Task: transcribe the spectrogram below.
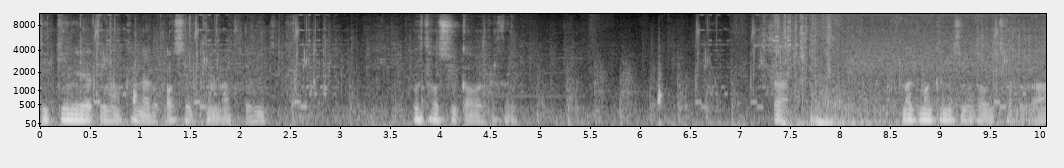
დეგენერატი მანქანა რო ყავს ერთი მახტებით. որ თავს ვიკავებ ახლა. და მაგ მანქანას უნდა დავიცალო რა.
